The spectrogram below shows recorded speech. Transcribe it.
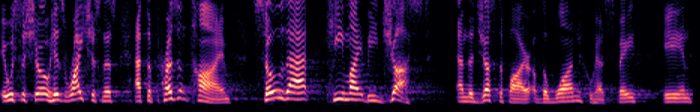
It was to show his righteousness at the present time so that he might be just and the justifier of the one who has faith in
